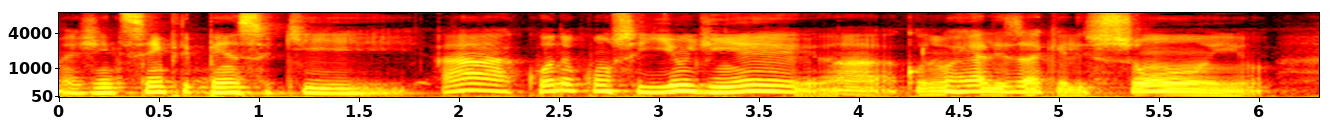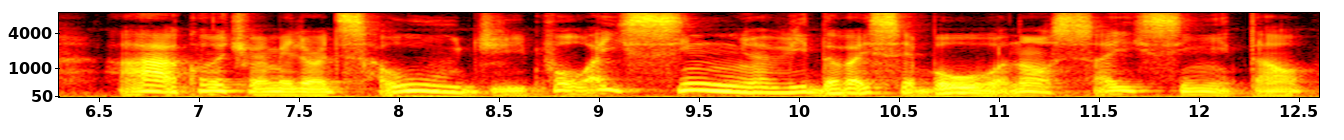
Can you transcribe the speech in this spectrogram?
a gente sempre pensa que, ah, quando eu conseguir um dinheiro, ah, quando eu realizar aquele sonho, ah, quando eu tiver melhor de saúde, pô, aí sim a vida vai ser boa, nossa, aí sim e tal.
